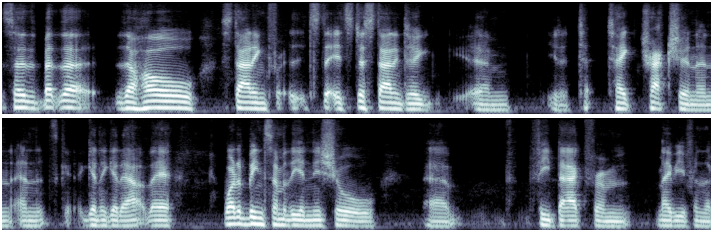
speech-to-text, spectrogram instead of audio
so but the the whole starting for it's it's just starting to um you know t- take traction and and it's going to get out there what have been some of the initial um, feedback from maybe from the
